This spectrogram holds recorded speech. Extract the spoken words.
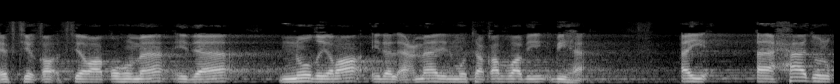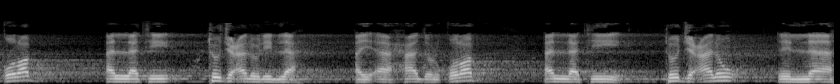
افتراقهما إذا نظر إلى الأعمال المتقرب بها. أي آحاد القرب التي تجعل لله. أي آحاد القرب التي تجعل لله.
